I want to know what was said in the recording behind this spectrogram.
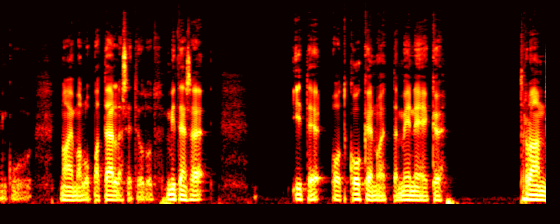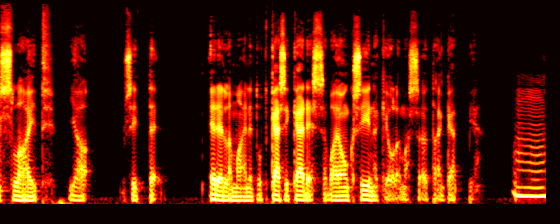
niin kuin naimalupa, tällaiset jutut. Miten sä itse oot kokenut, että meneekö translait ja sitten edellä mainitut käsi kädessä, vai onko siinäkin olemassa jotain käppiä? Mm.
